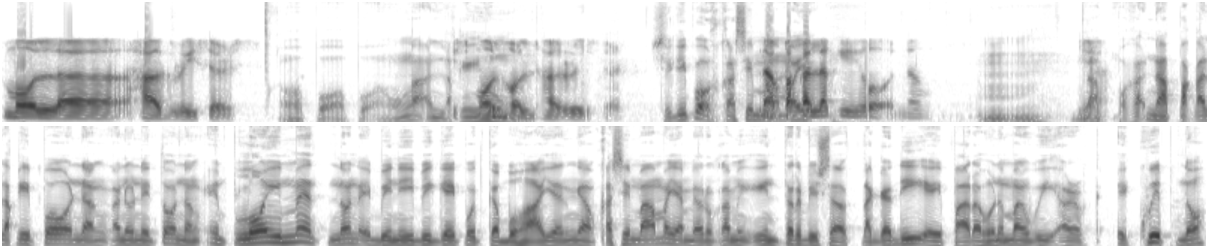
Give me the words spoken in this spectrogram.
small ah, hog raisers. Opo, opo. Oo nga, ang laki Small hold hog raisers. Sige po, kasi mamaya... Napakalaki ho ng Mm-mm. Yeah. Napaka, napakalaki po ng ano nito ng employment no na ibinibigay po at kabuhayan nga kasi mamaya meron kaming interview sa taga DA para ho naman we are equipped no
